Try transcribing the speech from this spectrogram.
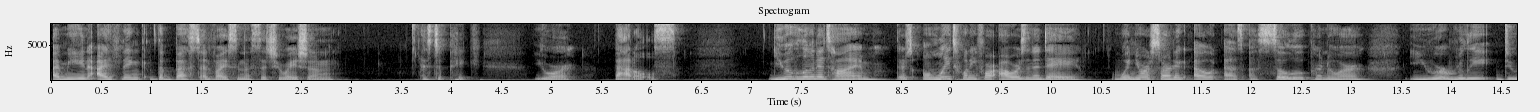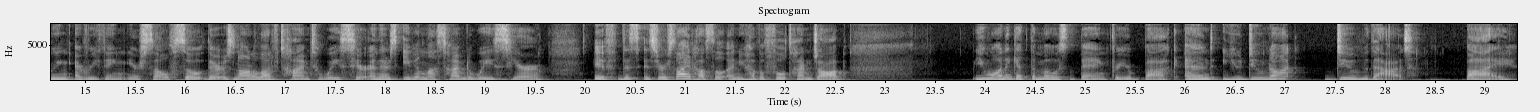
I mean, I think the best advice in this situation is to pick your battles. You have limited time, there's only 24 hours in a day. When you are starting out as a solopreneur, you are really doing everything yourself. So there is not a lot of time to waste here. And there's even less time to waste here if this is your side hustle and you have a full time job. You want to get the most bang for your buck, and you do not do that by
